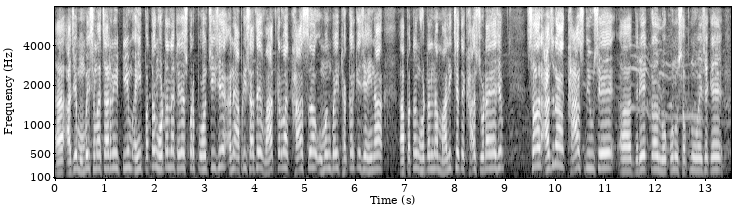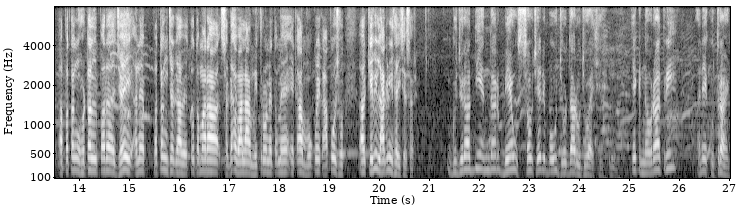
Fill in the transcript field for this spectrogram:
આજે મુંબઈ સમાચારની ટીમ અહીં પતંગ હોટલના ટેરેસ પર પહોંચી છે અને આપણી સાથે વાત કરવા ખાસ ઉમંગભાઈ ઠક્કર કે જે અહીંના પતંગ હોટલના માલિક છે તે ખાસ જોડાયા છે. સર, આજના ખાસ દિવસે દરેક લોકોનું સપનું હોય છે કે પતંગ હોટલ પર જઈ અને પતંગ ચગાવે. તો તમારા સગાવાલા મિત્રોને તમે એક આ મોકો એક આપો છો. કેવી લાગણી થઈ છે, સર? ગુજરાતની અંદર બે ઉત્સવ છે તે બહુ જોરદાર ઉજવાય છે. એક નવરાત્રિ અને એક ઉત્તરાયણ.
